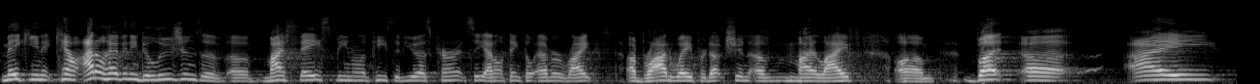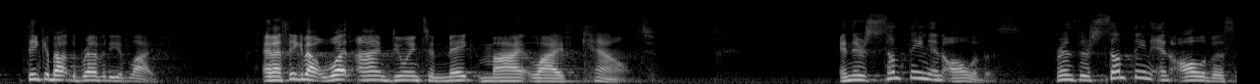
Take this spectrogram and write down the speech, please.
making it count? I don't have any delusions of, of my face being on a piece of U.S. currency. I don't think they'll ever write a Broadway production of my life. Um, but uh, I think about the brevity of life. And I think about what I'm doing to make my life count. And there's something in all of us Friends, there's something in all of us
